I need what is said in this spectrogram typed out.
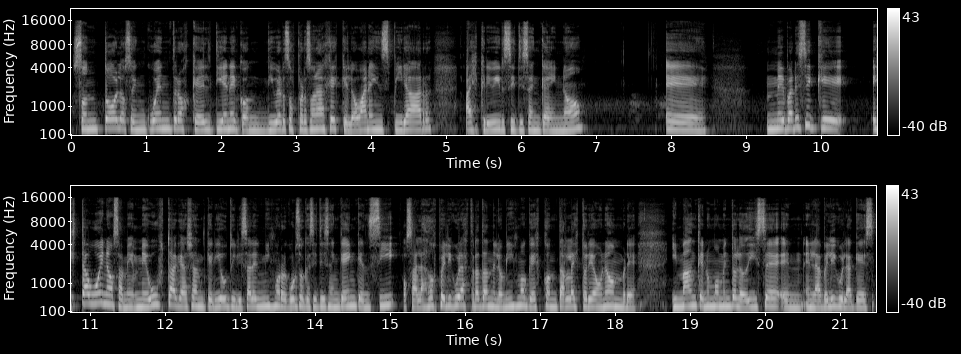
son todos los encuentros que él tiene con diversos personajes que lo van a inspirar a escribir Citizen Kane, ¿no? Eh, me parece que está bueno, o sea, me, gusta que hayan querido utilizar el mismo recurso que Citizen Kane, que en sí, o sea, las dos películas tratan de lo mismo, que es contar la historia de un hombre. Y Mank en un momento lo dice en, en la película, que es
